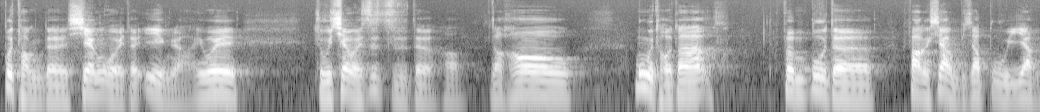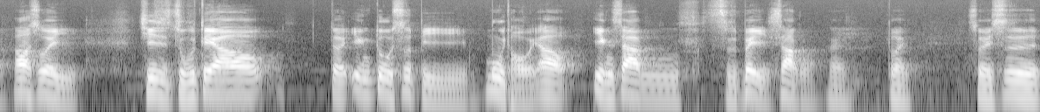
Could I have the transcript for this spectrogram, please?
不同的纤维的硬啊，因为竹纤维是直的哈，然后木头它分布的方向比较不一样啊，所以其实竹雕的硬度是比木头要硬上十倍以上，嗯，对，所以是。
